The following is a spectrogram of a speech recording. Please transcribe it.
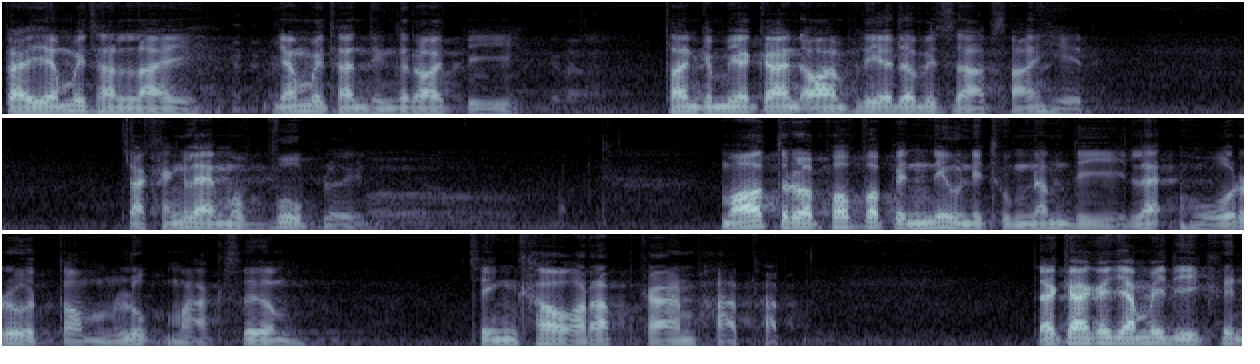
แต่ยังไม่ทันไร ยังไม่ทันถึงร้อยปี ท่านก็มีอาการอ่อนเพลียโดยไม่ทราบสาเหตุ จากแข็งแรงมาวูบเลย หมอตรวจพบว่าเป็นนิ่วในถุงน้ำดี และหูรูดต่อมลูกหมากเสื่อม จึงเข้ารับการผ่าตัด แต่การก็ยังไม่ดีขึ้น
